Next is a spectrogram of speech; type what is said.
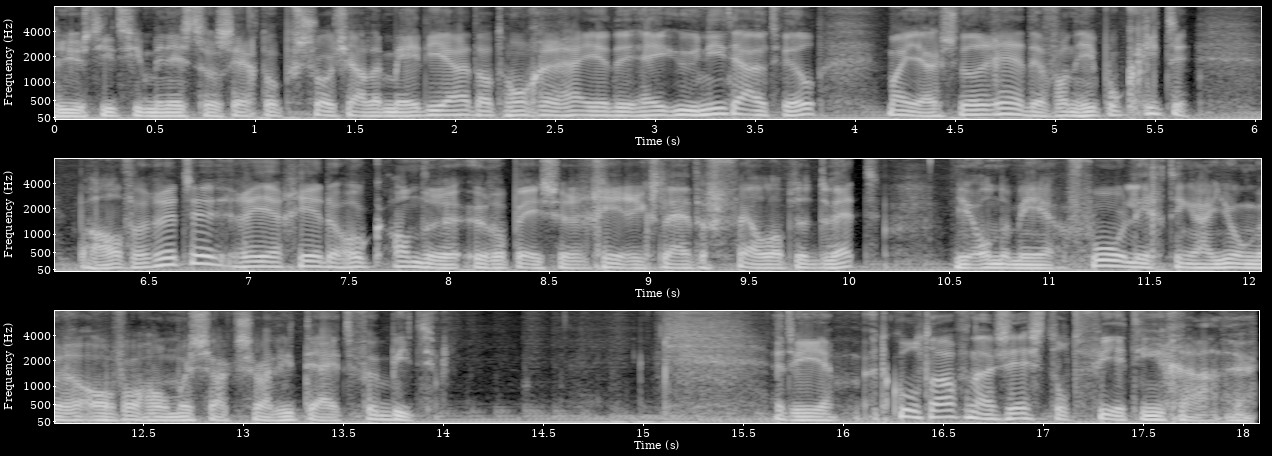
De justitieminister zegt op sociale media dat Hongarije de EU niet uit wil, maar juist wil redden van hypocrieten. Behalve Rutte reageerden ook andere Europese regeringsleiders fel op de wet, die onder meer voorlichting aan jongeren over homoseksualiteit verbiedt. Het weer. Het koelt af naar 6 tot 14 graden.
